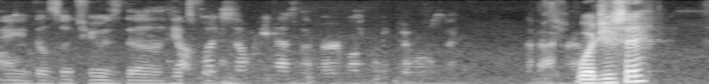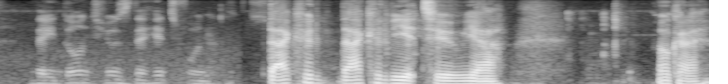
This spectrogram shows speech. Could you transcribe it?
they doesn't use the headphone. What'd you say? They don't use the headphone. That could that could be it too. Yeah. Okay.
